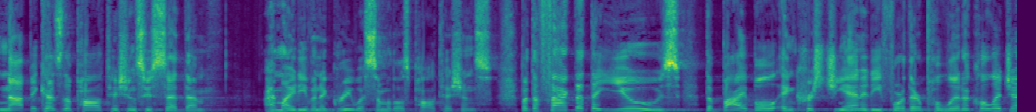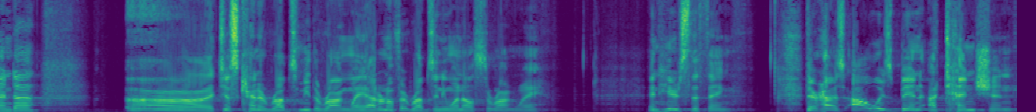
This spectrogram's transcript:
Not because of the politicians who said them, I might even agree with some of those politicians. But the fact that they use the Bible and Christianity for their political agenda, uh, it just kind of rubs me the wrong way. I don't know if it rubs anyone else the wrong way. And here's the thing there has always been a tension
